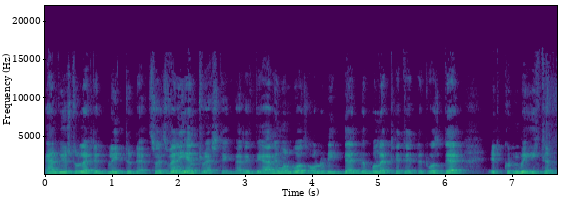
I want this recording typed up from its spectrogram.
and we used to let it bleed to death. So it's very interesting that if the animal was already dead, the bullet hit it, it was dead, it couldn't be eaten.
